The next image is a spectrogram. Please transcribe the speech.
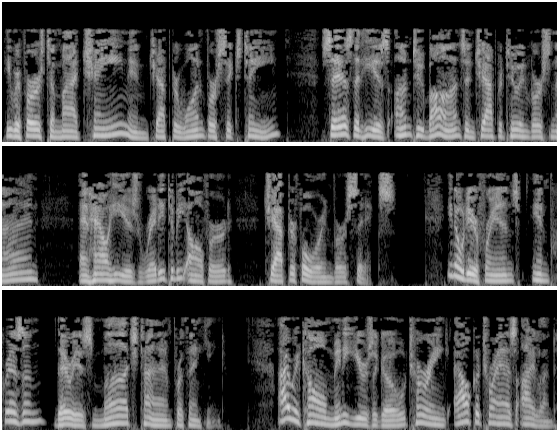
He refers to my chain in chapter 1 verse 16, says that he is unto bonds in chapter 2 and verse 9, and how he is ready to be offered, chapter 4 and verse 6. You know, dear friends, in prison there is much time for thinking. I recall many years ago touring Alcatraz Island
